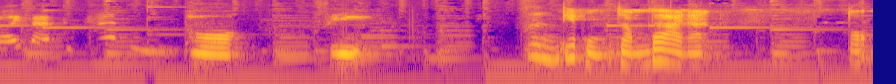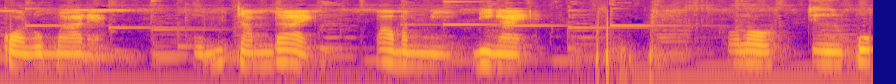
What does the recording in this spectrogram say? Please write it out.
103.50พอสิริซึ่งที่ผมจำได้นะตอนก่อนลงมาเนี่ย ผมจำได้ว่ามันมีนี่ไง พอเราเจอปุ๊บ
